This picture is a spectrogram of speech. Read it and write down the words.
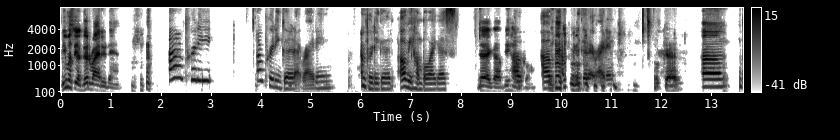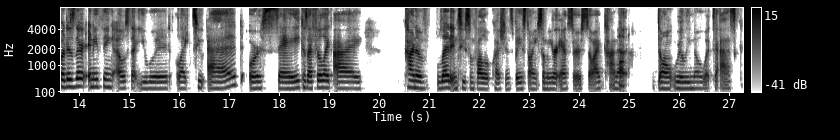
you must be a good writer then. I'm pretty I'm pretty good at writing. I'm pretty good. I'll be humble, I guess. There you go. Be humble. i am pretty good at writing. Okay. Um, but is there anything else that you would like to add or say? Because I feel like I kind of led into some follow up questions based on some of your answers. So I kind of don't really know what to ask.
